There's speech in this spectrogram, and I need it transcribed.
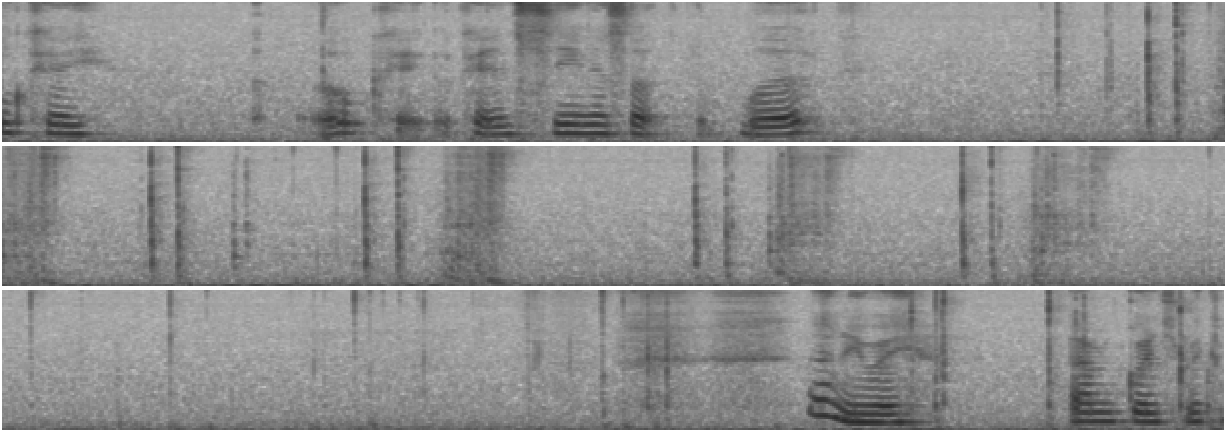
Okay. Okay, okay, and seeing as that work. Anyway, I'm going to make a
